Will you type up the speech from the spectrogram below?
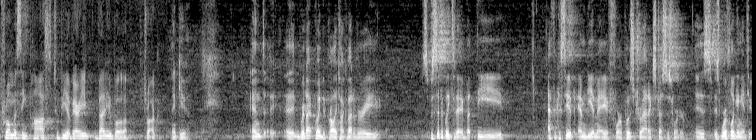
promising path to be a very valuable drug. Thank you. And uh, we're not going to probably talk about it very specifically today, but the efficacy of MDMA for post-traumatic stress disorder is, is worth looking into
